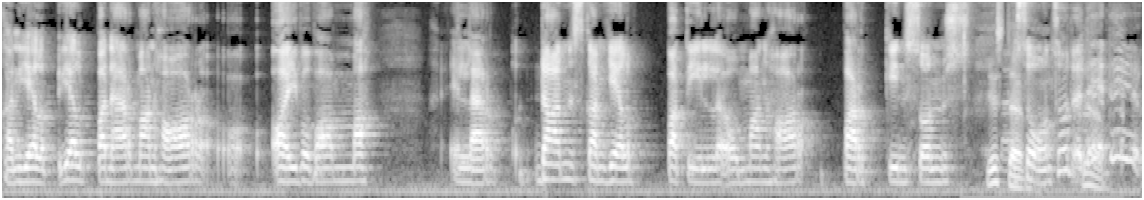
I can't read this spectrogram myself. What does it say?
kan hjälp, hjälpa när man har aivovamma, eller dans kan hjälpa till om man har Parkinsons Just det. sånt. Så det, ja. det, det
